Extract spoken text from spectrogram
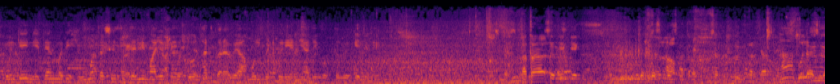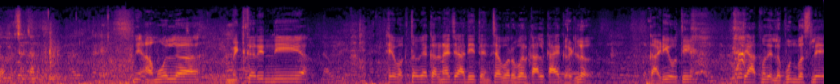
कोणत्याही नेत्यांमध्ये हिंमत असेल तर त्यांनी माझ्यासोबत दोन हात करावे अमोल बिटकर यांनी आधी वक्तव्य केलेले. आता हां बोला. मी अमोल मिटकरींनी हे वक्तव्य करण्याच्या आधी त्यांच्याबरोबर काल काय घडलं? गाडी होती ते आतमध्ये लपून बसले.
